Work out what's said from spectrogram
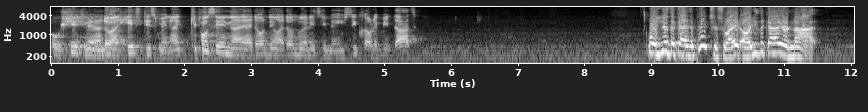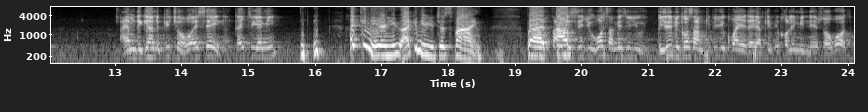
Oh shit, man! I don't. I hate this, man. I keep on saying I, I don't know. I don't know anything, man. You still calling me that? Well, you're the guy in the pictures, right? Are you the guy or not? I am the guy in the picture. What are you saying? Can't you hear me? I can hear you. I can hear you just fine. But What's I'll, amazing you? What's amazing you? Is it because I'm keeping you quiet that you're, keep calling me names or what?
